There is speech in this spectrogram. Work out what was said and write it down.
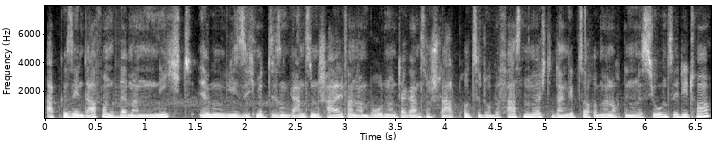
Abgesehen davon, wenn man nicht irgendwie sich mit diesen ganzen Schaltern am Boden und der ganzen Startprozedur befassen möchte, dann gibt es auch immer noch den Missionseditor.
